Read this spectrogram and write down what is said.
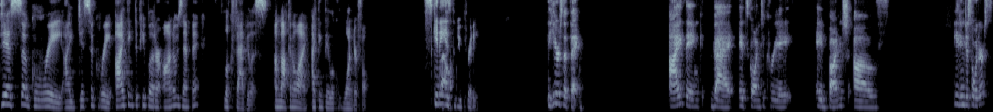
disagree. I disagree. I think the people that are on Ozempic look fabulous. I'm not going to lie. I think they look wonderful. Skinny well, is the new pretty. Here's the thing I think that it's going to create a bunch of eating disorders,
